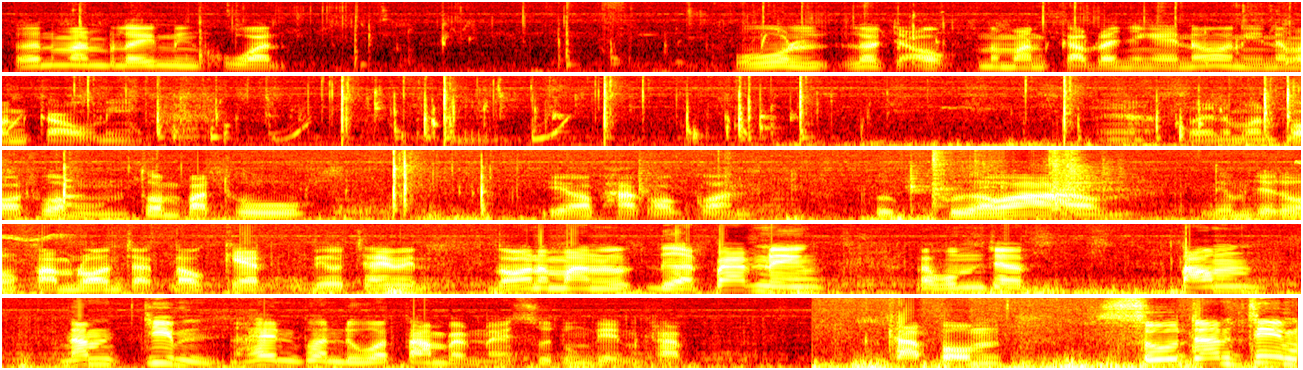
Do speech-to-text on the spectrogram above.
เติมน้ำมันไปเลยหนึ่งขวด โอ้ เราจะเอาน้ำมันกลับได้ยังไงเนาะนี่น้ำมันเก่านี่เนี่ยใส่น้ำมันพอท่วมท่วมปลาทู เดี๋ยวผักออกก่อนเผื่อว่าเดี๋ยวมันจะโดนความร้อนจากเตาแก๊ส เดี๋ยวใช้เป็นร้อนน้ำมันเดือดแป๊บหนึ่งแล้วผมจะตำน้ำจิ้มให้เพื่อนๆดูว่าตำแบบไหนสูตรลุงเด่นครับ ครับผมสูตรน้ำจิ้ม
